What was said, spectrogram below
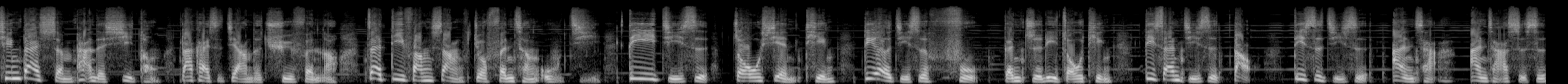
清代审判的系统大概是这样的区分啊，在地方上就分成五级，第一级是州县厅，第二级是府。跟直隶州厅，第三级是道，第四级是按察，按察使司，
